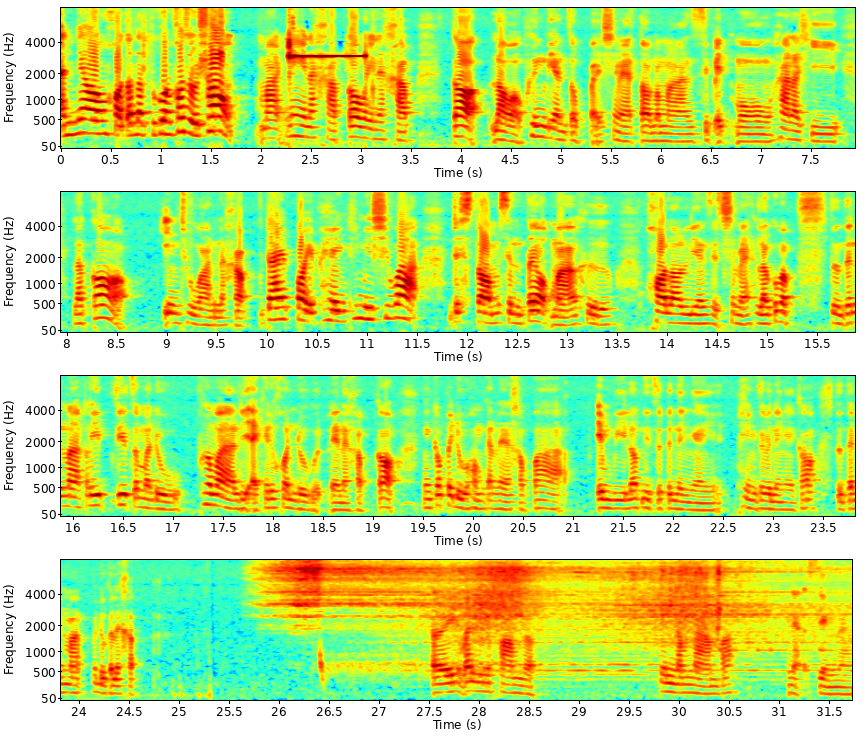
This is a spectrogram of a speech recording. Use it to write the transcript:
อันยองขอต้อนรับทุกคนเข้าสู่ช่องมาร์กนี่นะครับ ก็วันนี้นะครับ ก็เราเพิ่งเรียนจบไปใช่ไหมตอนประมาณ 11โมง5นาที แล้วก็ Into One นะครับ ได้ปล่อยเพลงที่มีชื่อว่า The Storm Center ออกมาก็คือ พอเราเรียนเสร็จใช่ไหมเราก็แบบตื่นเต้นมากรีบรีบจะมาดู เพื่อมารีแอคให้ทุกคนดูเลยนะครับ ก็งั้นก็ไปดูพร้อมกันเลยนะครับว่า MV รอบนี้จะเป็นยังไง เพลงจะเป็นยังไง ก็ตื่นเต้นมากไปดูกันเลยครับ เอ้ยมันมีความแบบ เป็นน้ำน้ำปะเนี่ยเสียงน้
